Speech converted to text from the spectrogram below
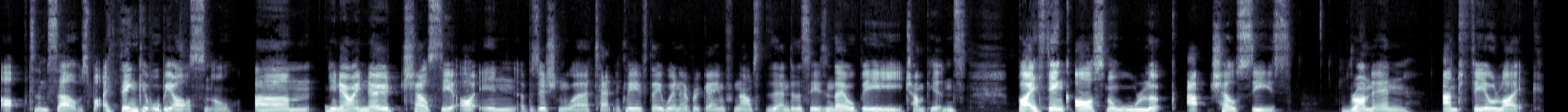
up to themselves, but I think it will be Arsenal. Um, you know, I know Chelsea are in a position where technically, if they win every game from now to the end of the season, they will be champions. But I think Arsenal will look at Chelsea's run in and feel like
